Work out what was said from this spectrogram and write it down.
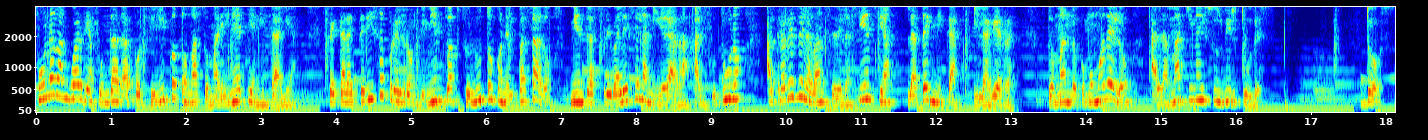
Fue una vanguardia fundada por Filippo Tommaso Marinetti en Italia. Se caracteriza por el rompimiento absoluto con el pasado, mientras prevalece la mirada al futuro a través del avance de la ciencia, la técnica y la guerra, tomando como modelo a la máquina y sus virtudes. 2.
